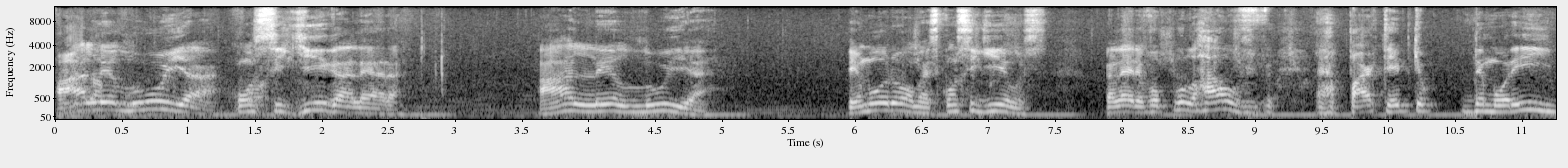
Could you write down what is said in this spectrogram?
aleluia! Consegui, galera. Aleluia. Demorou, mas conseguimos. Galera, eu vou pular o... a parte aí porque eu demorei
